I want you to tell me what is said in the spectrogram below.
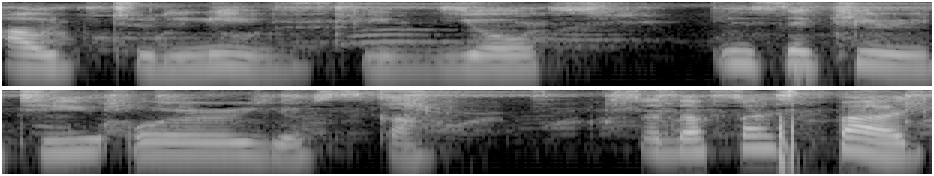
how to live with your insecurity or your scar so the first part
